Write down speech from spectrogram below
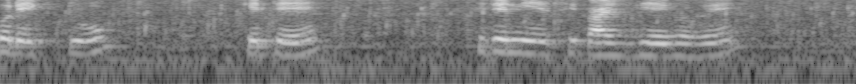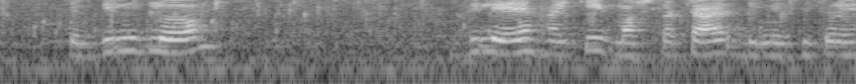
করে একটু কেটে ছিটে নিয়েছি পাশ দিয়ে এইভাবে। তো ডিমগুলো দিলে হয় কি, মশলাটা ডিমের ভিতরে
